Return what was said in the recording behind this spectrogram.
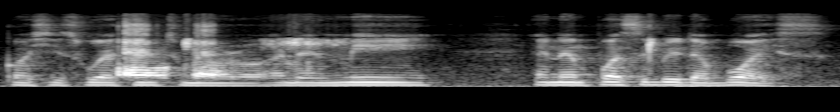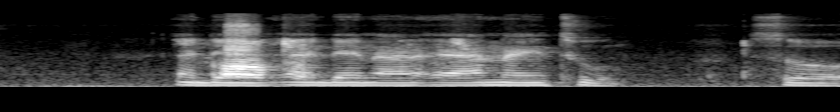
because she's working tomorrow, and then me, and then possibly the boys, and then, and then uh, nine too. So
